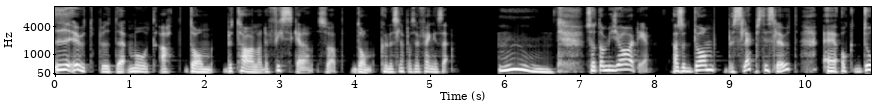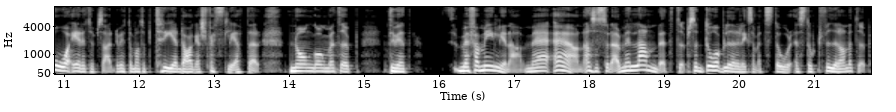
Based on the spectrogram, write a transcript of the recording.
I utbyte mot att de betalade fiskaren så att de kunde släppas ur fängelse. Mm. Så att de gör det. Alltså de släpps till slut eh, och då är det typ så här, du vet de har typ tre dagars festligheter. Någon gång med typ, du vet, med familjerna, med ön, alltså sådär, med landet typ. Så då blir det liksom ett, stor, ett stort firande typ.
